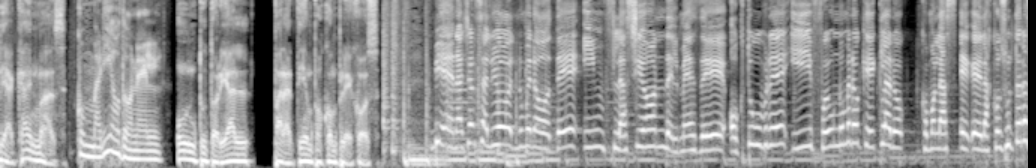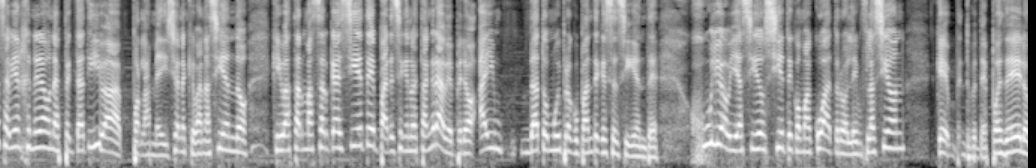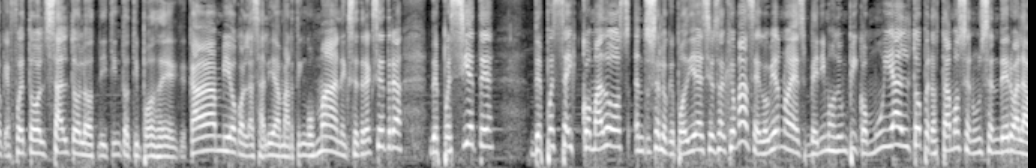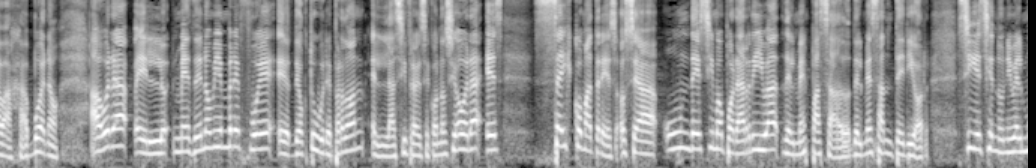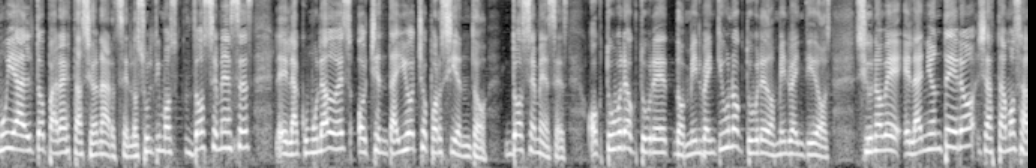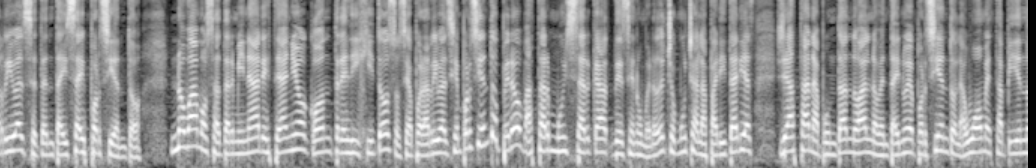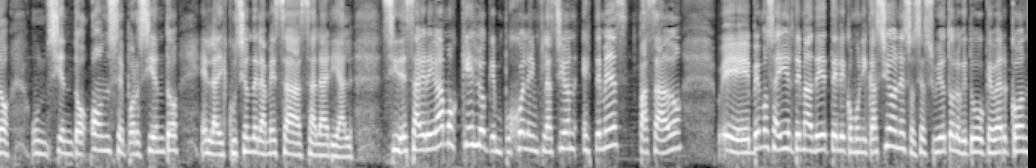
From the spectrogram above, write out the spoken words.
De acá en más, con María O'Donnell. un tutorial para tiempos complejos. Bien, ayer salió el número de inflación del mes de octubre y fue un número que, claro, como las, eh, eh, las consultoras habían generado una expectativa por las mediciones que van haciendo, que iba a estar más cerca de 7, parece que no es tan grave, pero hay un dato muy preocupante que es el siguiente. Julio había sido 7,4 la inflación que después de lo que fue todo el salto, los distintos tipos de cambio, con la salida de Martín Guzmán, etcétera, etcétera. Después 7, después 6,2. Entonces lo que podía decir Sergio Massa, el gobierno es, venimos de un pico muy alto, pero estamos en un sendero a la baja. Bueno, ahora el mes de noviembre fue, eh, de octubre, perdón, la cifra que se conoció ahora es 6,3, o sea, un décimo por arriba del mes pasado, del mes anterior. Sigue siendo un nivel muy alto para estacionarse. En los últimos 12 meses, el acumulado es 88%, 12 meses. Octubre, octubre 2021, octubre 2022. Si uno ve el año entero, ya estamos arriba del 76%. No vamos a terminar este año con tres dígitos, o sea, por arriba del 100%, pero va a estar muy cerca de ese número. De hecho, muchas de las paritarias ya están apuntando al 99%. La UOM está pidiendo un 111% en la discusión de la mesa salarial. Si desagregamos qué es lo que empujó la inflación este mes pasado, eh, vemos ahí el tema de telecomunicaciones, o sea, subió todo lo que tuvo que ver con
